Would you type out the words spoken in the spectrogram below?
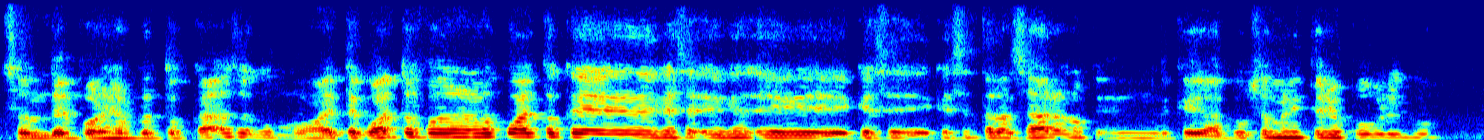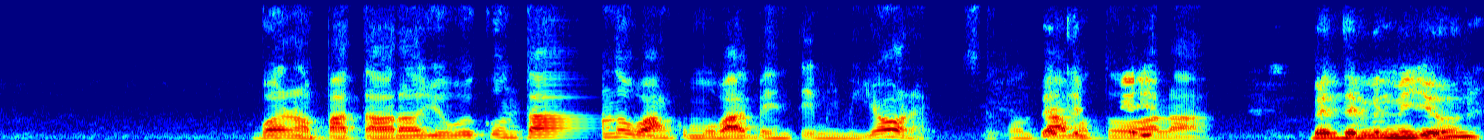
son de por ejemplo, estos casos, como este, ¿cuántos fueron los cuartos que, que, se, que, que se, que se transaron, que, que acusa el Ministerio Público? Bueno, para ahora yo voy contando, van como va 20 mil millones, si contamos toda la... 20 mil millones.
